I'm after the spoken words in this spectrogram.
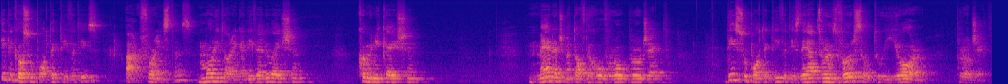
Typical support activities are, for instance, monitoring and evaluation, communication, management of the overall project. These support activities, they are transversal to your project.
